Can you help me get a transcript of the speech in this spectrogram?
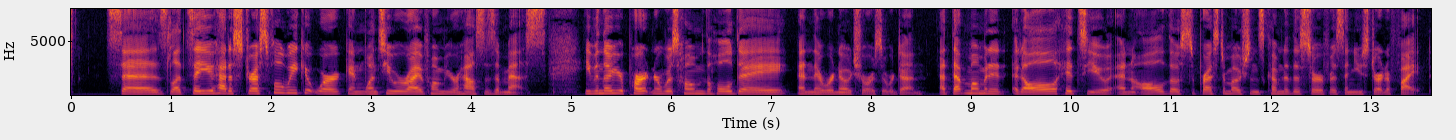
It says, let's say you had a stressful week at work, and once you arrive home, your house is a mess. Even though your partner was home the whole day and there were no chores that were done. At that moment, it, it all hits you, and all those suppressed emotions come to the surface, and you start a fight.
